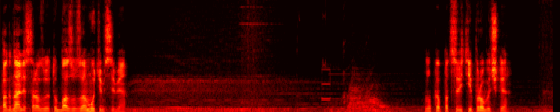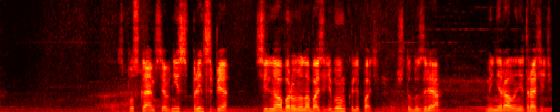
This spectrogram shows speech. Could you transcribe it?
Погнали сразу эту базу замутим себе. Ну-ка, подсвети пробочкой. Спускаемся вниз. В принципе, сильную оборону на базе не будем клепать, чтобы зря минералы не тратить.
